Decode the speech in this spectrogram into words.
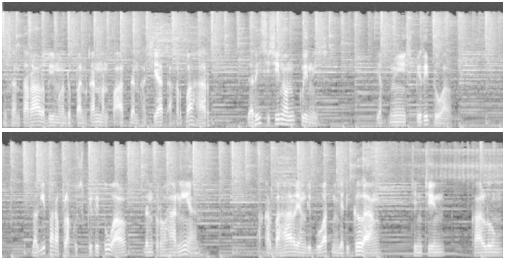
Nusantara lebih mengedepankan manfaat dan khasiat akar bahar dari sisi non-klinis, yakni spiritual. Bagi para pelaku spiritual dan kerohanian, akar bahar yang dibuat menjadi gelang, cincin, kalung,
